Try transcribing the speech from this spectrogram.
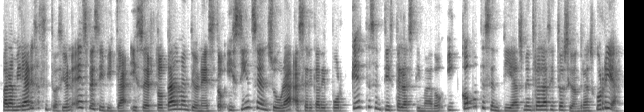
para mirar esa situación específica y ser totalmente honesto y sin censura acerca de por qué te sentiste lastimado y cómo te sentías mientras la situación transcurría.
